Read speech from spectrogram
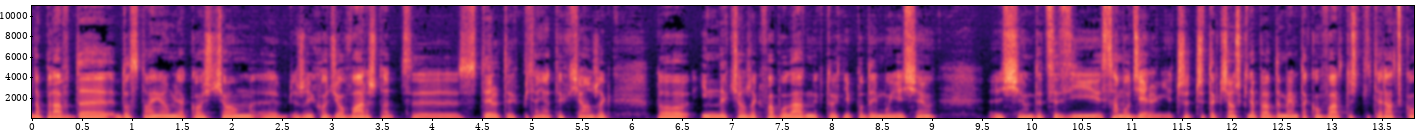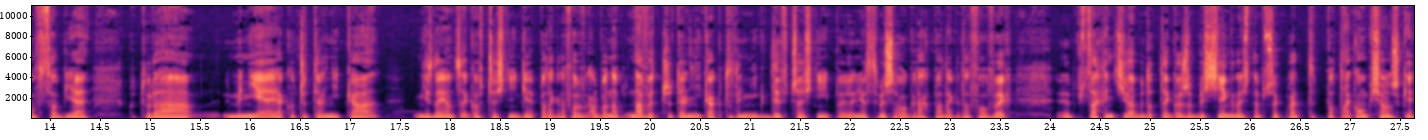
naprawdę dostają jakością, y, jeżeli chodzi o warsztat, y, styl tych pisania tych książek, do innych książek fabularnych, których nie podejmuje się się decyzji samodzielnie. Czy, czy te książki naprawdę mają taką wartość literacką w sobie, która mnie jako czytelnika nieznającego wcześniej gier paragrafowych, albo na, nawet czytelnika, który nigdy wcześniej nie słyszał o grach paragrafowych, y, zachęciłaby do tego, żeby sięgnąć na przykład po taką książkę,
